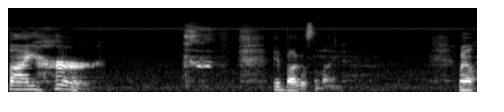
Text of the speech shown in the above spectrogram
By her. it boggles the mind. Well,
